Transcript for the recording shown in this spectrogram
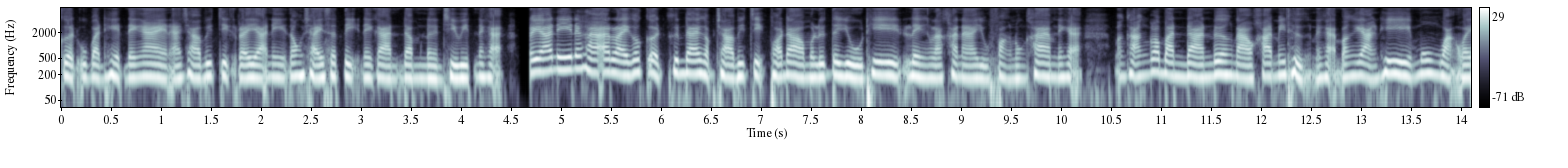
เกิดอุบัติเหตุได้ง่ายนะชาวพิจิกระยะนี้ต้องใช้สติในการดำเนินชีวิตนะคะ ระยะนี้นะคะ อะไรก็เกิดขึ้นได้กับชาวพิจิก เพราะดาวมฤตยูที่เล็งลัคนาอยู่ฝั่งตรงข้ามนะคะบางครั้งก็บันดาลเรื่องดาวคาดไม่ถึงนะคะ บางอย่างที่มุ่งหวังไว้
